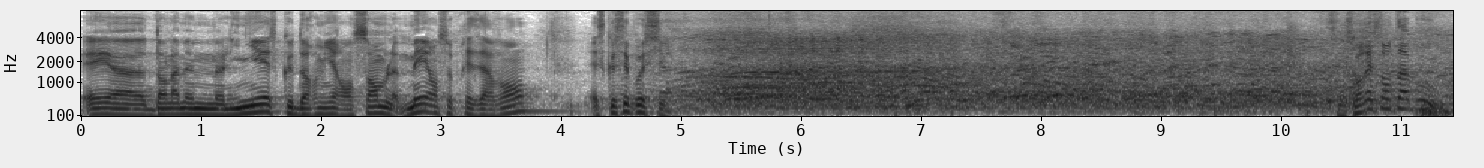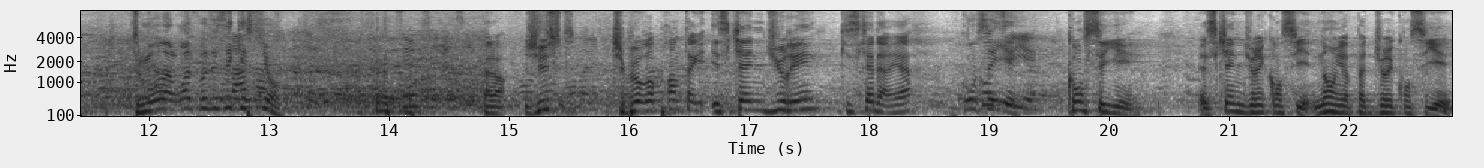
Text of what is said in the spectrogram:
Et euh, dans la même lignée, est-ce que dormir ensemble, mais en se préservant, est-ce que c'est possible? Ces soirées sont tabous. Tout le monde a le droit de poser ses questions. Alors, juste, tu peux reprendre ta... Est-ce qu'il y a une durée? Qu'est-ce qu'il y a derrière? Conseiller. Conseiller. Est-ce qu'il y a une durée conseillée? Non, il n'y a pas de durée conseillée.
